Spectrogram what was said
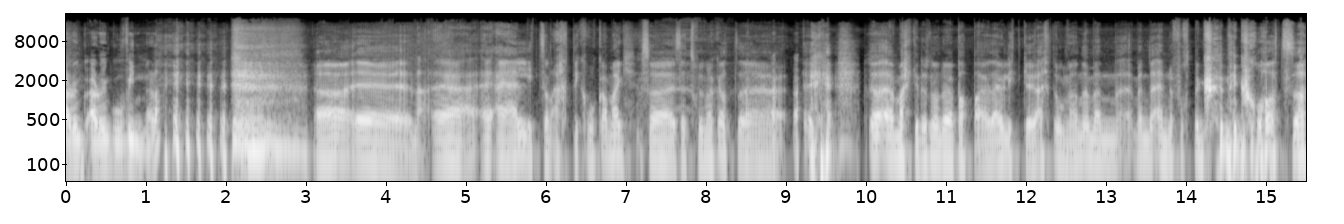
Er du, er du en god vinner, da? Ja, eh, nei, eh, jeg, jeg er litt sånn ertekrok av meg, så, så jeg tror nok at eh, Jeg merker det når du er pappa, det er jo litt gøy å erte ungene, men, men det ender fort med, med gråt. Så,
